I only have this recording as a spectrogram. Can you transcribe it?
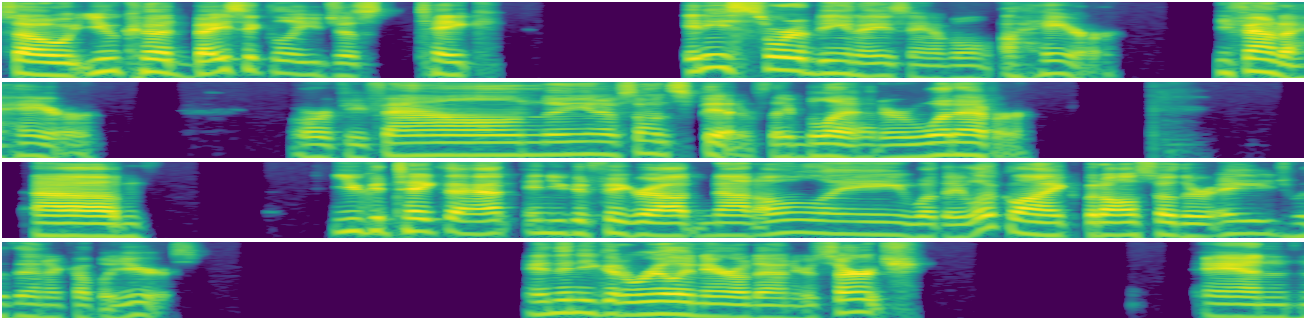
So you could basically just take any sort of DNA sample, a hair. You found a hair, or if you found, you know, if someone spit, if they bled, or whatever. Um, you could take that and you could figure out not only what they look like, but also their age within a couple years. And then you could really narrow down your search. And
